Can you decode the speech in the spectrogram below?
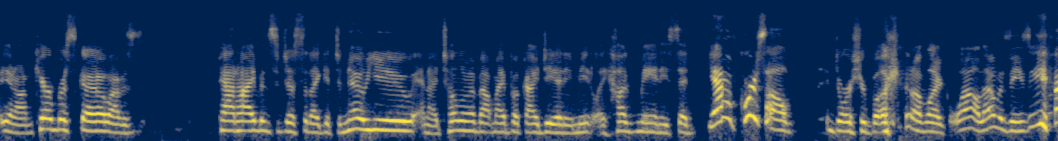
you know, I'm Karen Briscoe. I was Pat Hiban suggested I get to know you. And I told him about my book idea and he immediately hugged me and he said, Yeah, of course I'll endorse your book. And I'm like, wow, that was easy.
